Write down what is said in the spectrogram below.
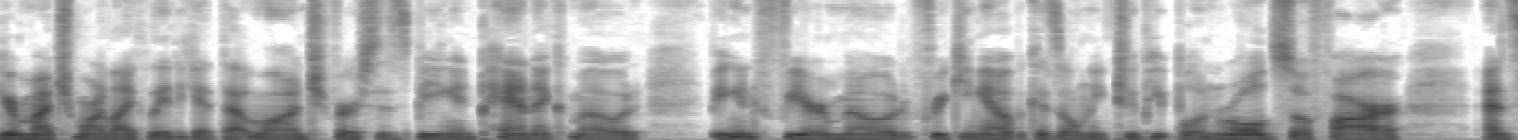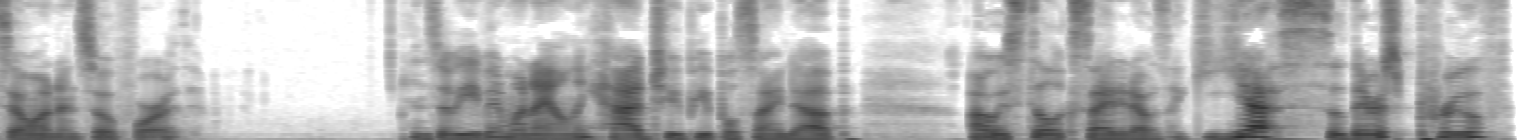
you're much more likely to get that launch versus being in panic mode, being in fear mode, freaking out because only two people enrolled so far, and so on and so forth. And so, even when I only had two people signed up, I was still excited. I was like, yes, so there's proof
